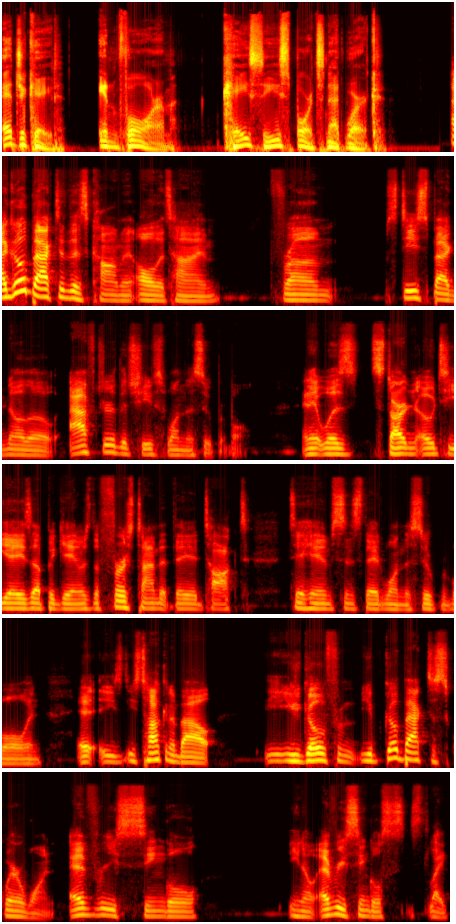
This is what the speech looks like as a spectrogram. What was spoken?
educate, inform. KC Sports Network. I go back to this comment all the time from Steve Spagnuolo after the Chiefs won the Super Bowl. And it was starting OTAs up again. It was the first time that they had talked to him since they had won the Super Bowl. And it, he's, he's talking about you go from you go back to square one every single you know every single like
